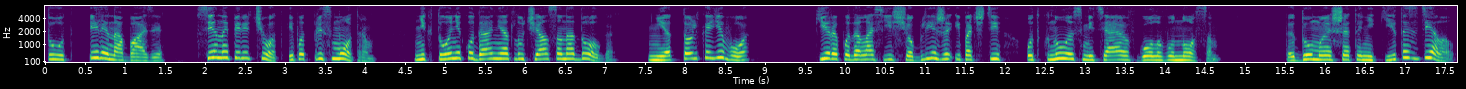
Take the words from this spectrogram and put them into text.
тут или на базе. Все наперечет и под присмотром. Никто никуда не отлучался надолго. Нет только его». Кира подалась еще ближе и почти уткнулась Митяю в голову носом. «Ты думаешь, это Никита сделал?»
